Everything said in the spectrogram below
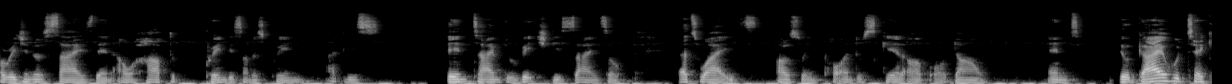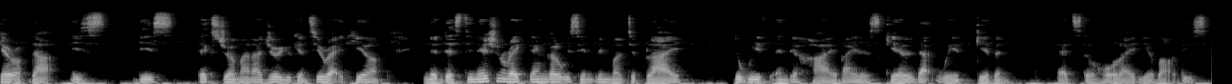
original size then I will have to print this on the screen at least 10 times to reach this size. So that's why it's also important to scale up or down. And the guy who take care of that is this texture manager. You can see right here in the destination rectangle we simply multiply the width and the height by the scale that we've given. That's the whole idea about this.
